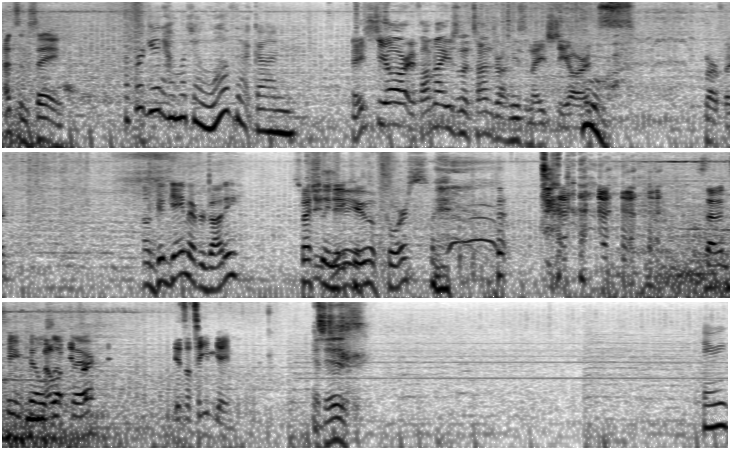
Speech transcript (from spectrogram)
That's insane. I forget how much I love that gun. HDR. If I'm not using the Tundra, I'm using HDR. It's perfect. Oh, good game, everybody. Especially GG. Niku, of course. 17 kills No, up there. It's a team game. It is. Very,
